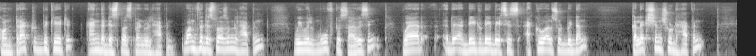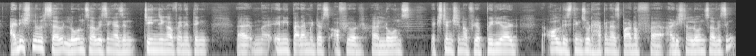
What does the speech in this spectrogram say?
contract would be created and the disbursement will happen. Once the disbursement will happen, we will move to servicing where day-to-day -day basis accruals should be done, collection should happen, additional loan servicing as in changing of anything, uh, any parameters of your uh, loans, extension of your period, all these things would happen as part of uh, additional loan servicing.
